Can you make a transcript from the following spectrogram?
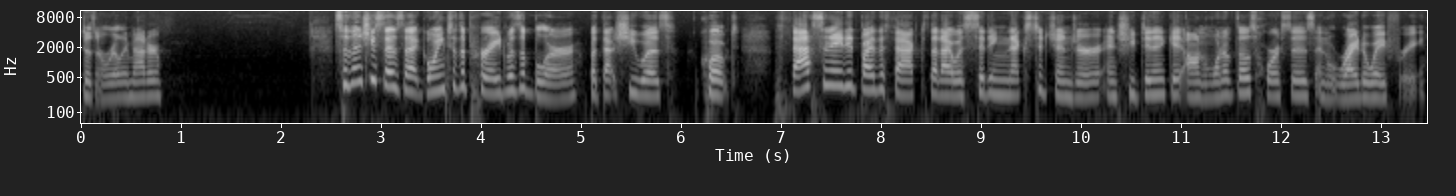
doesn't really matter. So then she says that going to the parade was a blur, but that she was, quote, fascinated by the fact that I was sitting next to Jinger and she didn't get on one of those horses and ride away free.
